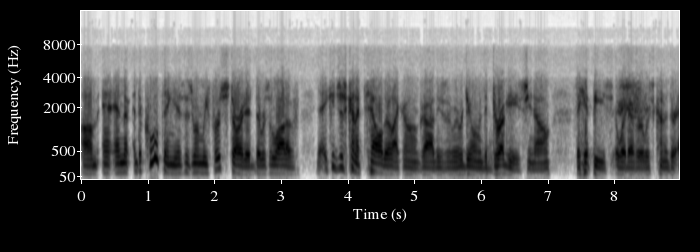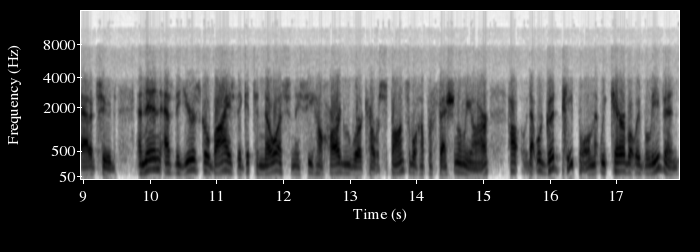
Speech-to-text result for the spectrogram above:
Um, and and the, and the cool thing is, is when we first started, there was a lot of you could just kind of tell they're like, oh god, these are, we were dealing with the druggies, you know, the hippies or whatever was kind of their attitude. And then as the years go by, as they get to know us and they see how hard we work, how responsible, how professional we are, how that we're good people and that we care about what we believe in,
